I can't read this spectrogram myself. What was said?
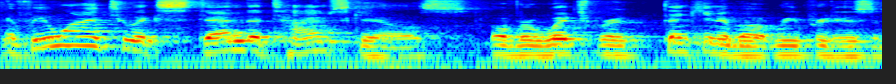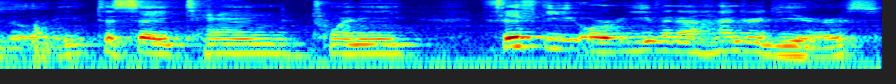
If we wanted to extend the timescales over which we're thinking about reproducibility to say 10, 20, 50, or even 100 years,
